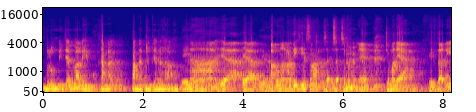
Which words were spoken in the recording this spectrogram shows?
belum dijadwalin karena padatnya jadwal. Iya. Nah, ya, ya, Iya. aku nggak ngerti sih se- se- se- sebenarnya. ya. Cuman ya itu tadi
